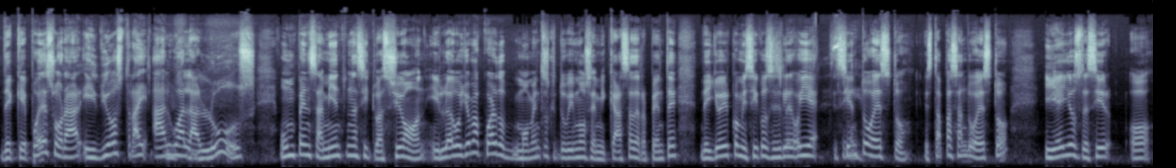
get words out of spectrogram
de que puedes orar y Dios trae algo a la luz, un pensamiento, una situación. Y luego yo me acuerdo momentos que tuvimos en mi casa de repente de yo ir con mis hijos y decirles, oye, siento esto, está pasando esto. Y ellos decir, oh,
